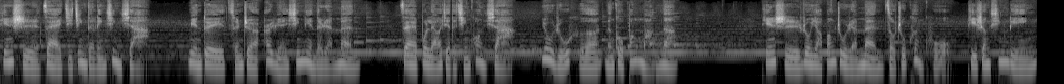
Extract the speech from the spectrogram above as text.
天使在极静的灵性下，面对存着二元心念的人们，在不了解的情况下，又如何能够帮忙呢？天使若要帮助人们走出困苦、提升心灵，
